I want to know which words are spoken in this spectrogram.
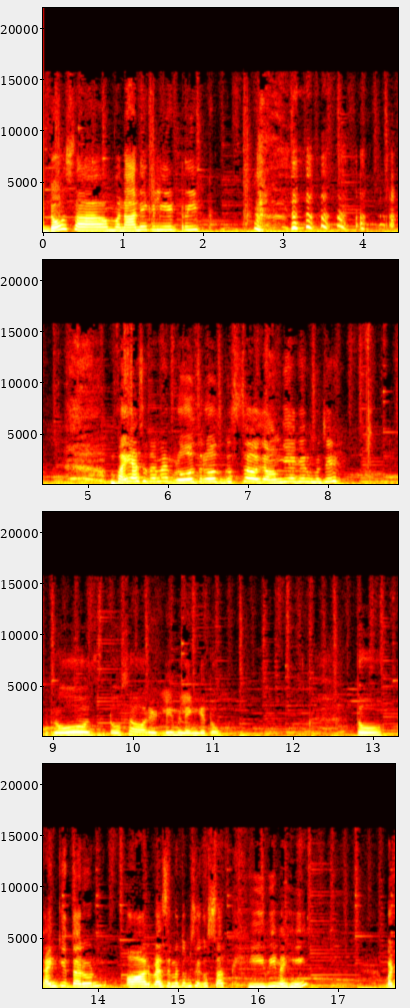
डोसा मनाने के लिए ट्रीट। भाई, ऐसा तो मैं रोज रोज गुस्सा हो जाऊँगी अगर मुझे रोज डोसा और इडली मिलेंगे तो। तो थैंक यू तरुण, और वैसे मैं तुमसे गुस्सा थी भी नहीं बट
